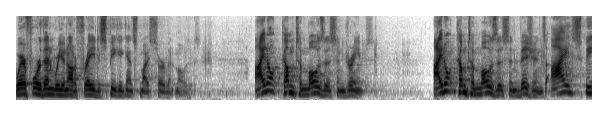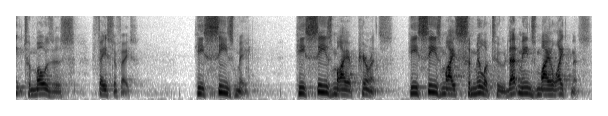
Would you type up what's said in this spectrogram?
Wherefore then were you not afraid to speak against my servant Moses? I don't come to Moses in dreams. I don't come to Moses in visions. I speak to Moses face to face. He sees me, he sees my appearance, he sees my similitude. That means my likeness.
